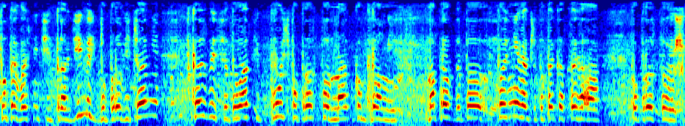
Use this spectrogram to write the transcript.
tutaj właśnie ci prawdziwi Dubrowiczanie, w każdej sytuacji pójść po prostu na kompromis. Naprawdę, to, to nie wiem, czy to taka cecha po prostu już.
